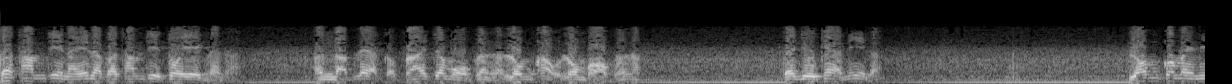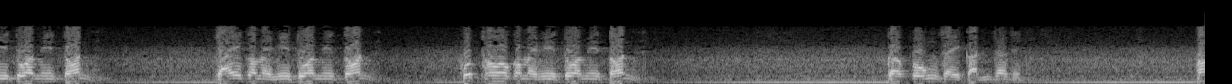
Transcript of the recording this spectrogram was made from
ก็ทำที่ไหนแล้วก็ทำที่ตัวเองนั่นแหะอันดับแรกก็ปลายจมูกนั่นแหะลมเข้าลมออกนั่นแหะแต่อยู่แค่นี้แหละลมก็ไม่มีตัวมีตน ใจก็ไม่มีตัวมีตน พุทโธก็ไม่มีตัวมีตน ก็ปรุงใส่กันซะสิพอ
